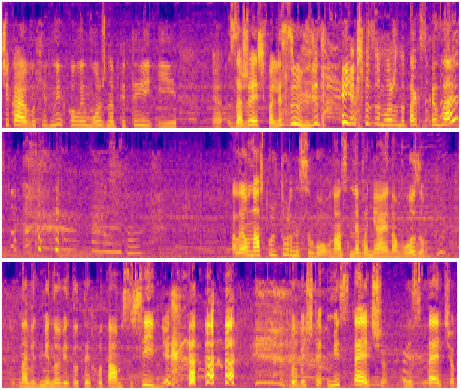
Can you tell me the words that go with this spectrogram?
чекаю вихідних, коли можна піти і зажечь в Алісунді, якщо це можна так сказати. Але у нас культурне село, у нас не воняє навозом, на відміну від отих отам сусідніх. Вибачте, містечок, містечок.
